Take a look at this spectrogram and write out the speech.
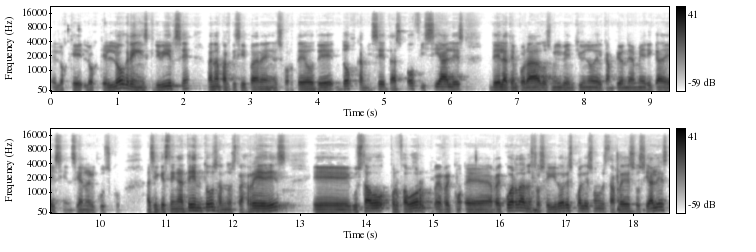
los, que, los que logren inscribirse van a participar en el sorteo de dos camisetas oficiales de la temporada 2021 del campeón de América del Cienciano del Cusco. Así que estén atentos a nuestras redes. Eh, Gustavo, por favor, eh, recuerda a nuestros seguidores cuáles son nuestras redes sociales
